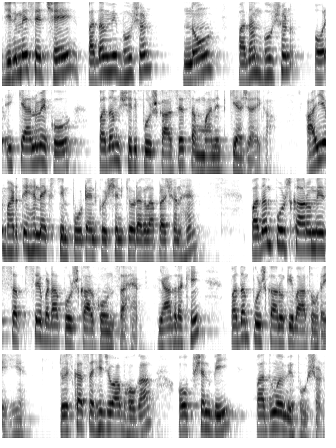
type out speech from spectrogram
जिनमें से छः पद्म विभूषण, नौ पद्म भूषण और इक्यानवे को पद्मश्री पुरस्कार से सम्मानित किया जाएगा। आइए बढ़ते हैं नेक्स्ट इंपोर्टेंट क्वेश्चन की और अगला प्रश्न है, पद्म पुरस्कारों में सबसे बड़ा पुरस्कार कौन सा है? याद रखें, पद्म पुरस्कारों की बात हो रही है तो इसका सही जवाब होगा ऑप्शन बी पद्म विभूषण।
